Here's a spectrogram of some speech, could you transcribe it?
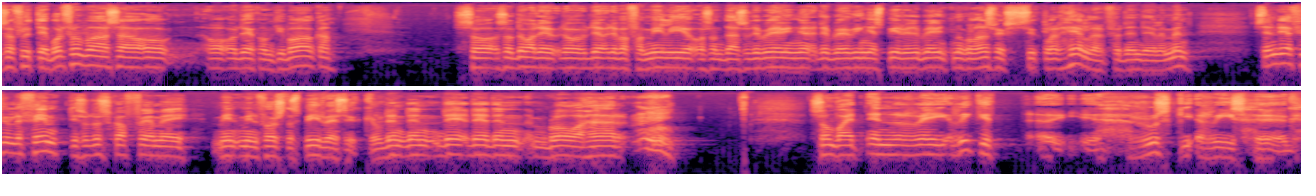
så flyttade jag bort från Vasa och, och, och det kom tillbaka så, så då var det, då, det, det, var familj och sånt där så det blev inga, det blev ingen speedway, det blev inte några landsvägscyklar heller för den delen. Men sen när jag fyllde 50 så då skaffade jag mig min, min första speedwaycykel. Den, den, det, det är den blåa här som var ett, en riktigt Eh, ruskig rishög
